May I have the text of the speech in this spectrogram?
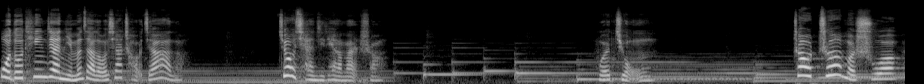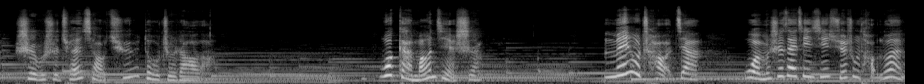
我都听见你们在楼下吵架了。就前几天晚上，我囧。照这么说，是不是全小区都知道了？我赶忙解释，没有吵架，我们是在进行学术讨论。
